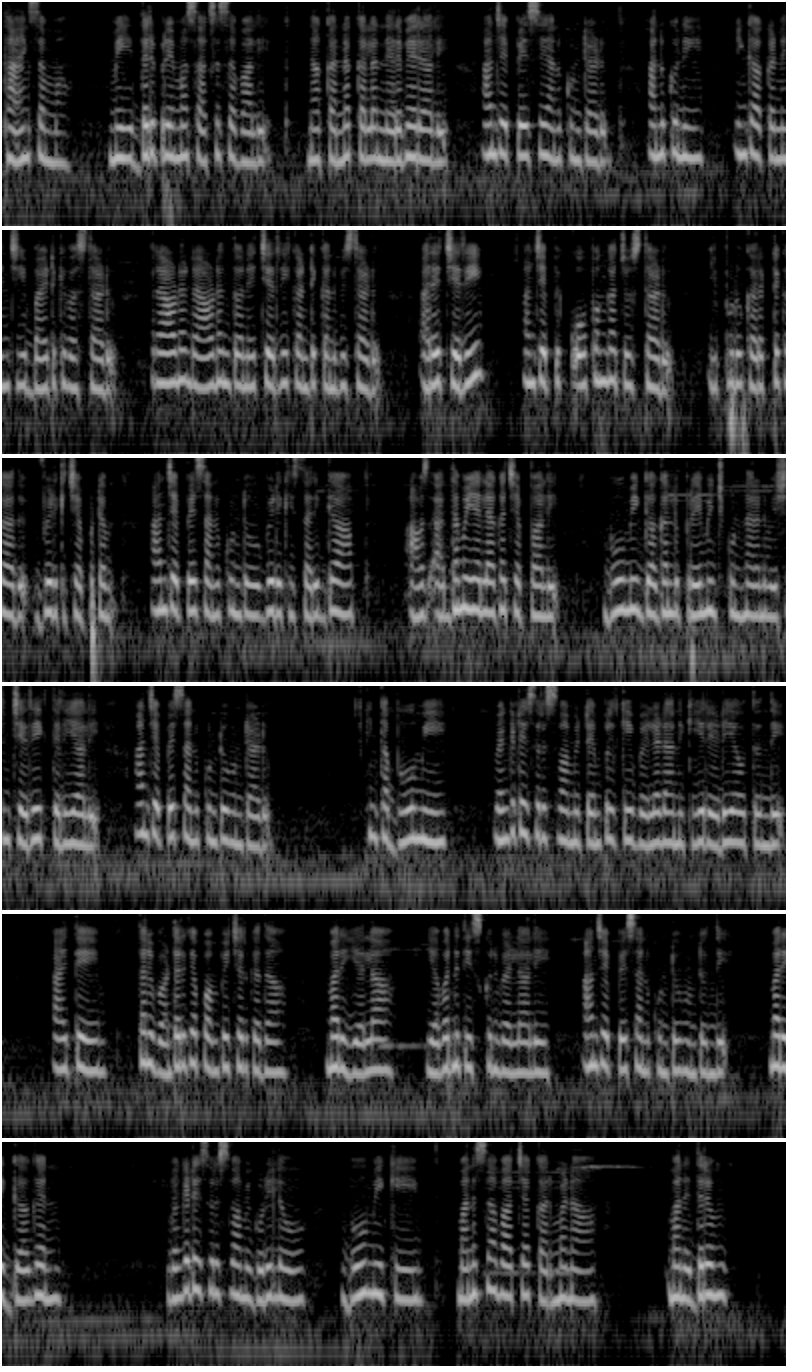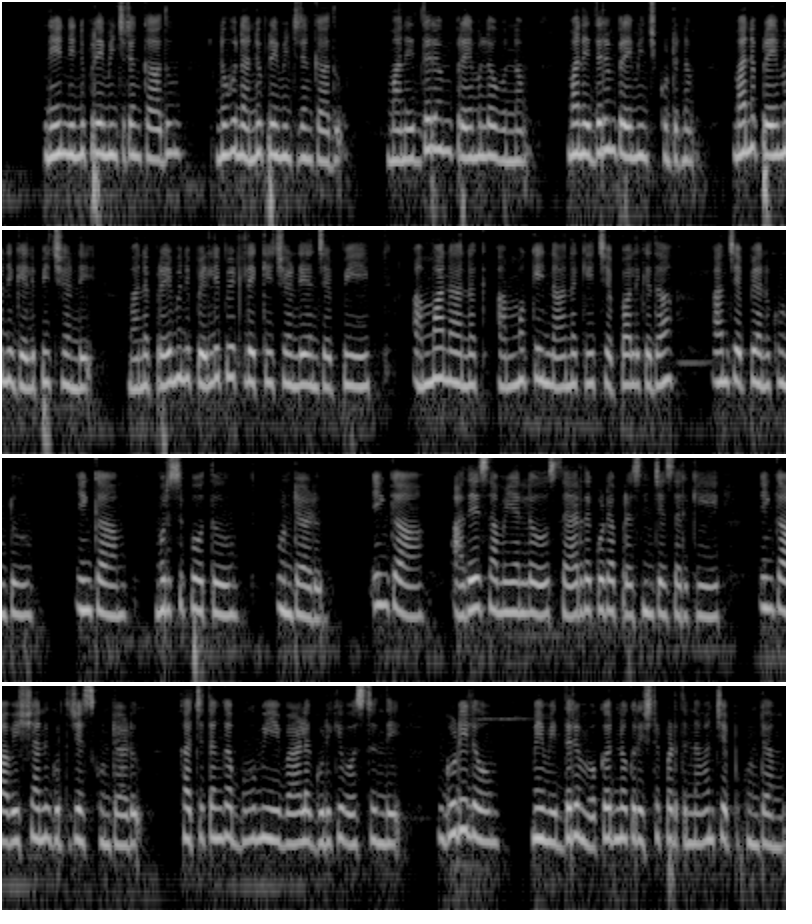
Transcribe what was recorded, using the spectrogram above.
థ్యాంక్స్ అమ్మా. మీ ఇద్దరి ప్రేమ సక్సెస్ అవ్వాలి. నా కన్న కళ్ళ నెరవేరాలి అని చెప్పేసి అనుకుంటాడు. అనుకుని ఇంకా అక్కడి నుంచి బయటికి వస్తాడు. రావడం రావడంతోనే చెర్రీ కంటికి కనిపిస్తాడు. అరే చెర్రీ అని చెప్పి కోపంగా చూస్తాడు. ఇప్పుడు కరెక్ట్ కాదు వీడికి చెప్పటం అని చెప్పేసి అనుకుంటూ వీడికి సరిగ్గా అవ- అర్థమయ్యేలాగా చెప్పాలి. భూమి గగన్లు ప్రేమించుకుంటున్నారనే విషయం చెర్రీకి తెలియాలి అని చెప్పేసి అనుకుంటూ ఉంటాడు. ఇంకా భూమి వెంకటేశ్వర స్వామి టెంపుల్కి వెళ్ళడానికి రెడీ అవుతుంది. అయితే తను ఒంటరిగా పంపించారు కదా మరి ఎలా ఎవరిని తీసుకుని వెళ్ళాలి అని చెప్పేసి అనుకుంటూ ఉంటుంది. మరి గగన్ వెంకటేశ్వర స్వామి గుడిలో భూమికి మనసా వాచ కర్మణ మనిద్దరం నేను నిన్ను ప్రేమించడం కాదు నువ్వు నన్ను ప్రేమించడం కాదు. మన ఇద్దరం ప్రేమలో ఉన్నాం. మన ఇద్దరం ప్రేమించుకుంటున్నాం. మన ప్రేమని గెలిపించండి. మన ప్రేమని పెళ్ళిపేటలు ఎక్కించండి అని చెప్పి అమ్మ నాన్న అమ్మకి నాన్నకి చెప్పాలి కదా అని చెప్పి అనుకుంటూ ఇంకా మురిసిపోతూ ఉంటాడు. ఇంకా అదే సమయంలో శారద కూడా ప్రశ్నించేసరికి ఇంకా ఆ విషయాన్ని గుర్తు చేసుకుంటాడు. ఖచ్చితంగా భూమి ఇవాళ గుడికి వస్తుంది. గుడిలో మేమిద్దరం ఒకరినొకరు ఇష్టపడుతున్నామని చెప్పుకుంటాము.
